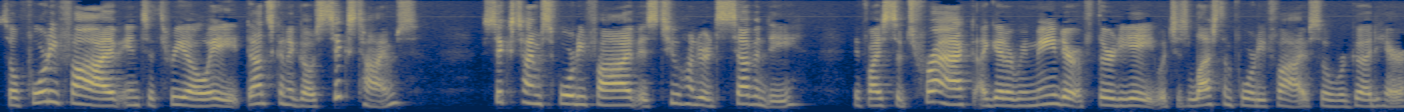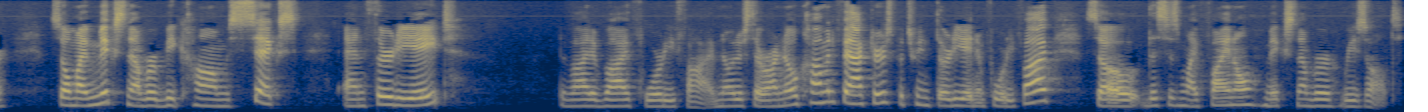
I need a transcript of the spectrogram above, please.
So 45 into 308, that's going to go 6 times. 6 times 45 is 270. If I subtract, I get a remainder of 38, which is less than 45, so we're good here. So my mixed number becomes 6 and 38 divided by 45. Notice there are no common factors between 38 and 45, so this is my final mixed number result.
